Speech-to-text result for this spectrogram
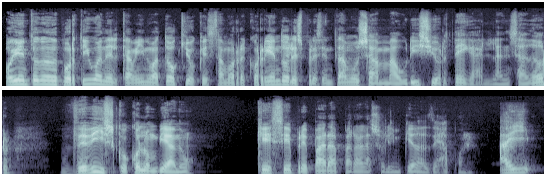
Hoy en tono deportivo, en el camino a Tokio que estamos recorriendo, les presentamos a Mauricio Ortega, el lanzador de disco colombiano que se prepara para las Olimpiadas de Japón. Hay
